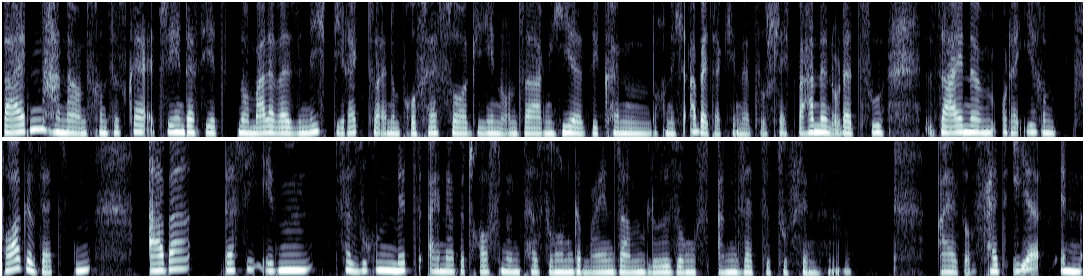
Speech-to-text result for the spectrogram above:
beiden, Hanna und Franziska, erzählen, dass sie jetzt normalerweise nicht direkt zu einem Professor gehen und sagen, hier, Sie können doch nicht Arbeiterkinder so schlecht behandeln oder zu seinem oder ihren Vorgesetzten, aber dass sie eben versuchen mit einer betroffenen Person gemeinsam Lösungsansätze zu finden. Also, falls ihr in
